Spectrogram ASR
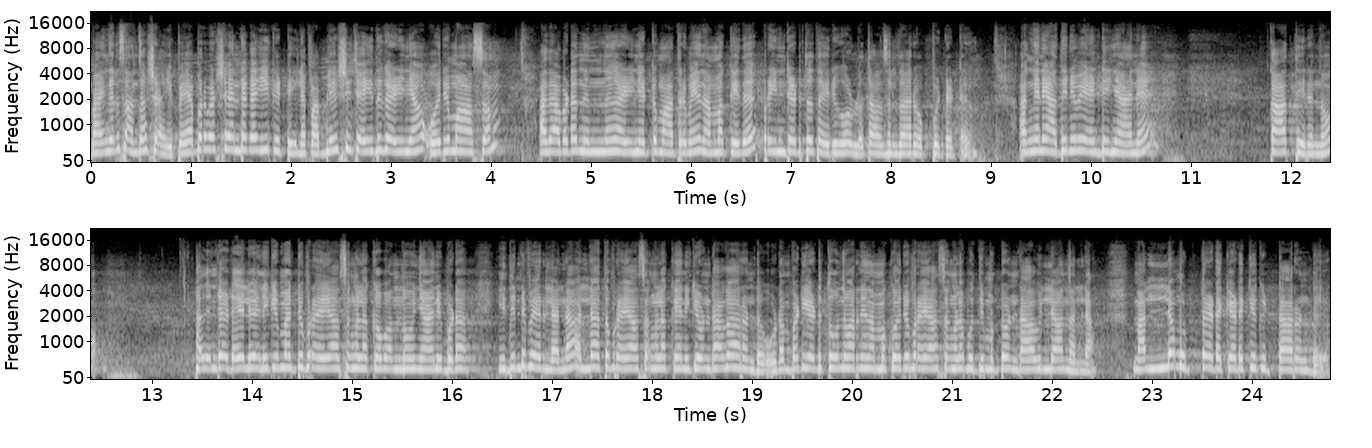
ഭയങ്കര സന്തോഷമായി. പേപ്പർ പക്ഷേ എന്റെ കയ്യിൽ കിട്ടിയില്ല. പബ്ലിഷ് ചെയ്ത് കഴിഞ്ഞാൽ ഒരു മാസം അത് അവിടെ നിന്ന് കഴിഞ്ഞിട്ട് മാത്രമേ നമുക്കിത് പ്രിന്റ് എടുത്ത് തരികയുള്ളൂ തഹസിൽദാർ ഒപ്പിട്ടിട്ട്. അങ്ങനെ അതിനു വേണ്ടി ഞാൻ കാത്തിരുന്നു. അതിന്റെ ഇടയിലും എനിക്ക് മറ്റു പ്രയാസങ്ങളൊക്കെ വന്നു. ഞാനിവിടെ ഇതിന്റെ പേരിലല്ല അല്ലാത്ത പ്രയാസങ്ങളൊക്കെ എനിക്ക് ഉണ്ടാകാറുണ്ട്. ഉടമ്പടി എടുത്തു എന്ന് പറഞ്ഞാൽ നമുക്കൊരു പ്രയാസങ്ങളോ ബുദ്ധിമുട്ടോ ഉണ്ടാവില്ല എന്നല്ല. നല്ല മുട്ട ഇടയ്ക്കിടയ്ക്ക് കിട്ടാറുണ്ട്.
